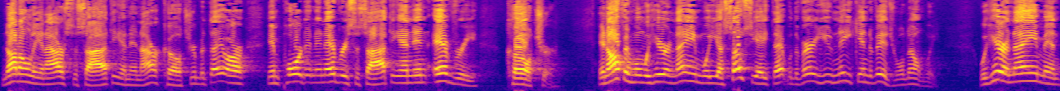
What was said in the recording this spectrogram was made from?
Not only in our society and in our culture, but they are important in every society and in every culture. And often when we hear a name, we associate that with a very unique individual, don't we? We hear a name and,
